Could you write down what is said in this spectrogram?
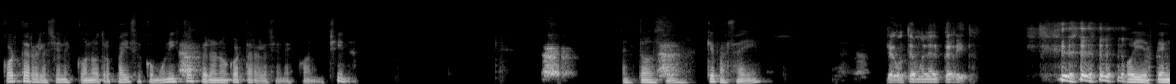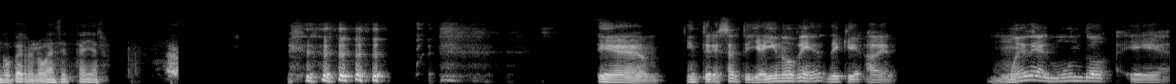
corta relaciones con otros países comunistas, pero no corta relaciones con China. Entonces, ¿qué pasa ahí? Preguntémosle al perrito. Oye, tengo perro, lo voy a hacer callar. Eh, interesante. Y ahí uno ve de que, a ver, mueve al mundo eh,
